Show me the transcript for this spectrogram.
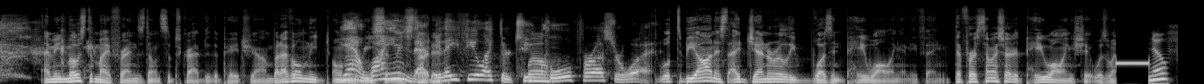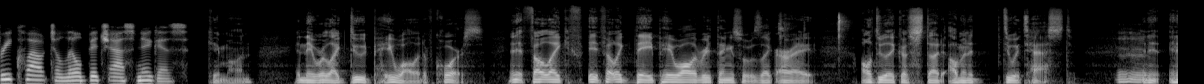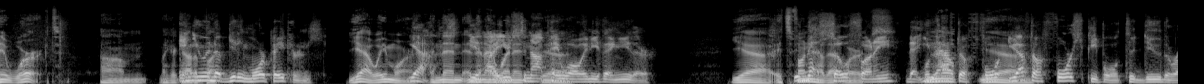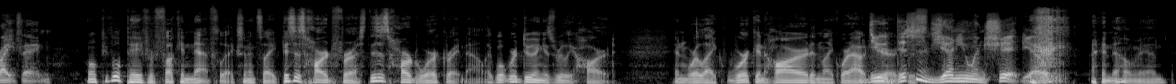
I mean, most of my friends don't subscribe to the Patreon, but I've only only yeah, why is that? started. Do they feel like they're too Well- cool for us, or what? Well, to be honest, I generally wasn't paywalling anything. The first time I started paywalling shit was when No free clout to lil bitch ass niggas. came on, and they were like, "Dude, paywall it, of course." And it felt like it felt like they paywall everything, so it was like, "All right, I'll do like a stud. I'm gonna do a test," and it and it worked. Um, like I got Mm-hmm. And a you end bu- up getting more patrons. yeah, way more. Yeah, and then and yeah, then I, I, went used to in- not yeah. paywall anything either. Yeah, it's Isn't funny that how that so works. funny that you Well, have now- to for- yeah. you have to force people to do the right thing? Well, people pay for fucking Netflix, and it's like this is hard for us. This is hard work right now. Like what we're doing is really hard, and we're like working hard, and like we're out Dude, here. this just- is genuine shit, yo. I know, man.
